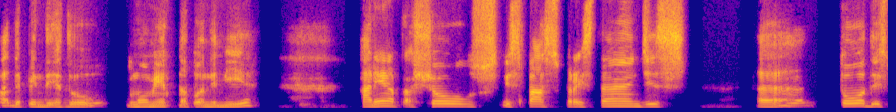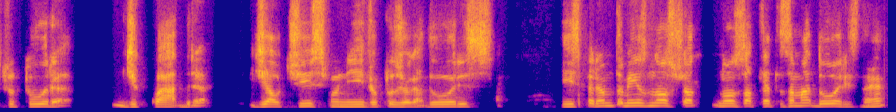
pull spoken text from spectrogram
a depender do, do momento da pandemia. Arena para shows, espaço para estandes, uh, toda a estrutura de quadra de altíssimo nível para os jogadores. E esperamos também os nossos, nossos atletas amadores, né?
